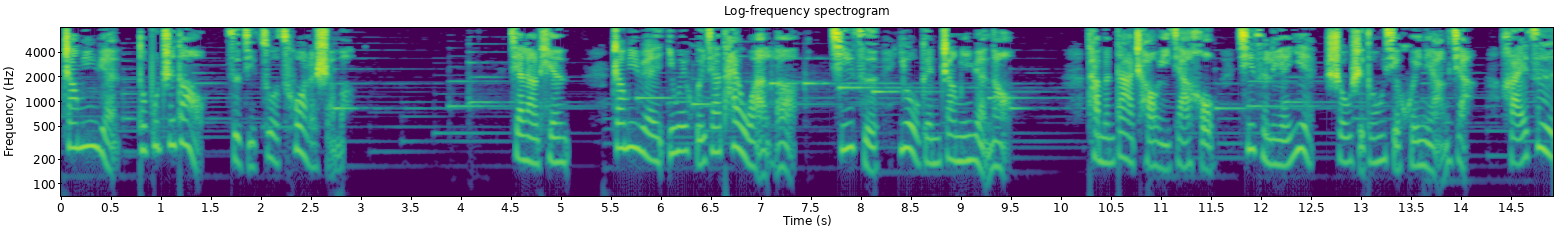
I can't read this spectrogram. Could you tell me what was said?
张明远都不知道自己做错了什么。前两天，张明远因为回家太晚了，妻子又跟张明远闹，他们大吵一架后，妻子连夜收拾东西回娘家，孩子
